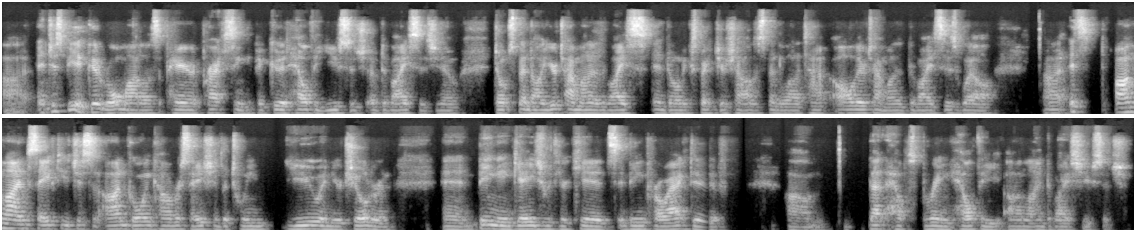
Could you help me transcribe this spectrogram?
uh, and just be a good role model as a parent, practicing a good, healthy usage of devices. You know, don't spend all your time on a device and don't expect your child to spend a lot of time, all their time on a device as well. Uh, it's online safety is just an ongoing conversation between you and your children and being engaged with your kids and being proactive. Um, that helps bring healthy online device usage.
